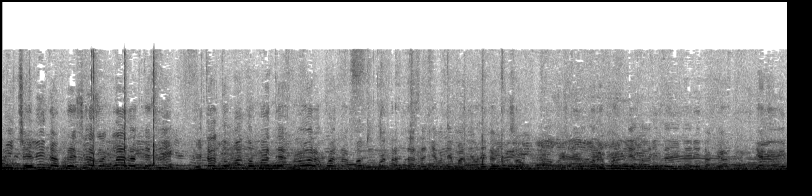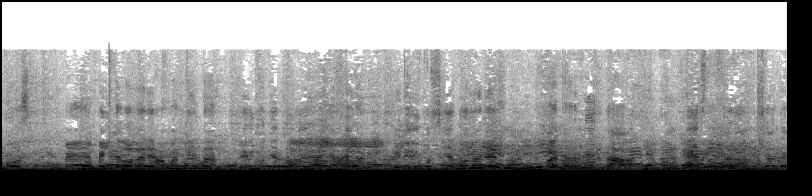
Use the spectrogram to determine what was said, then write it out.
Michelita preciosa, claro que sí. Está tomando mate hasta ahora. ¿Cuántas, cuántas tazas llevan de mate ahorita que son? Estamos repartiendo ahorita dinerito acá. Ya le dimos eh, 20 dólares a Martita, le dimos 10 dólares a Yaela الروسية دولارات وترميزنا لازم نلعب ان شاء الله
